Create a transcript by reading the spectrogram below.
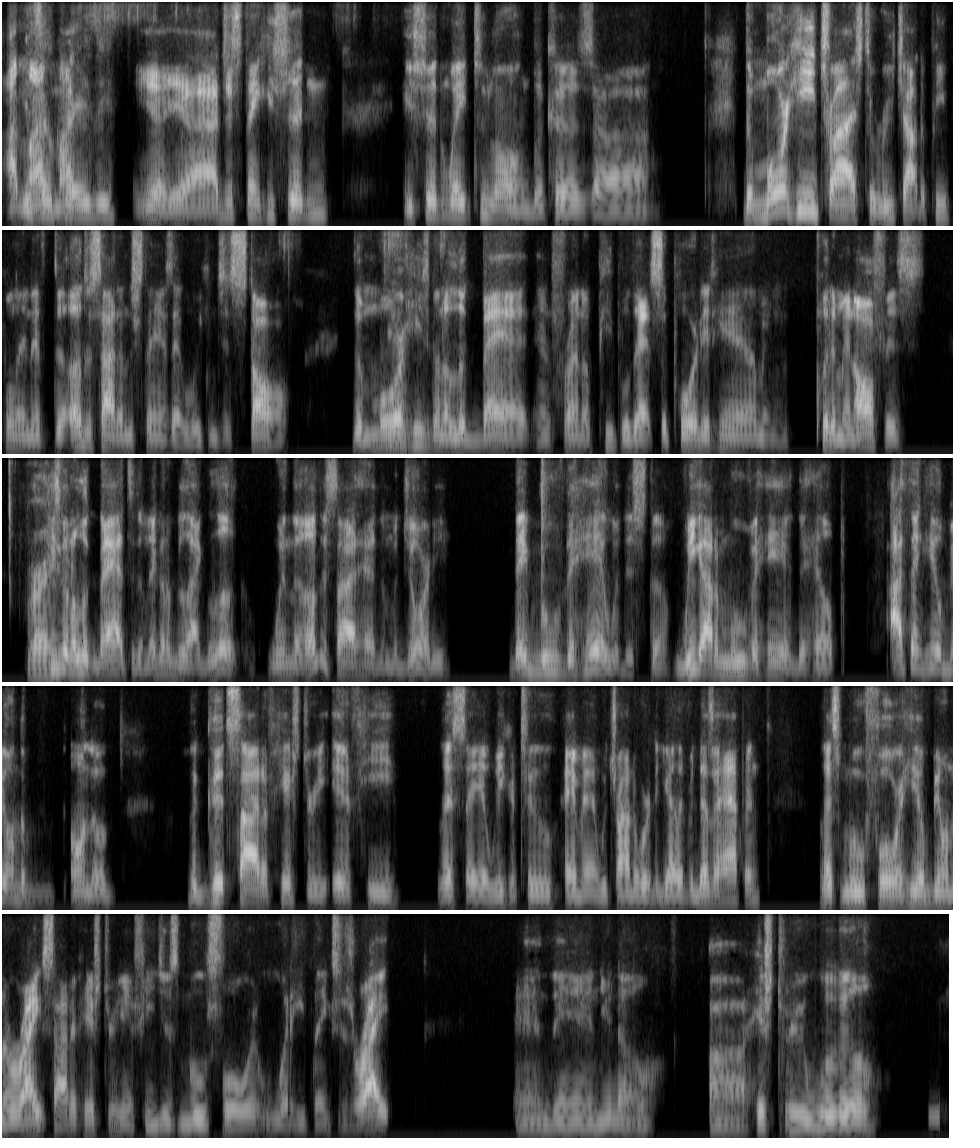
I It's so my crazy. Yeah, yeah. I- I just think he shouldn't he shouldn't wait too long because uh the more he tries to reach out to people and if the other side understands that we can just stall, the more Yeah. he's gonna look bad in front of people that supported him and put him in office. Right. He's gonna look bad to them. They're gonna be like, look, when the other side had the majority, they moved ahead with this stuff. We gotta move ahead to help. I think he'll be on the on the the good side of history if he, let's say a week or two, hey man, we're trying to work together. If it doesn't happen, let's move forward. He'll be on the right side of history if he just moves forward what he thinks is right. And then, you know, uh history will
